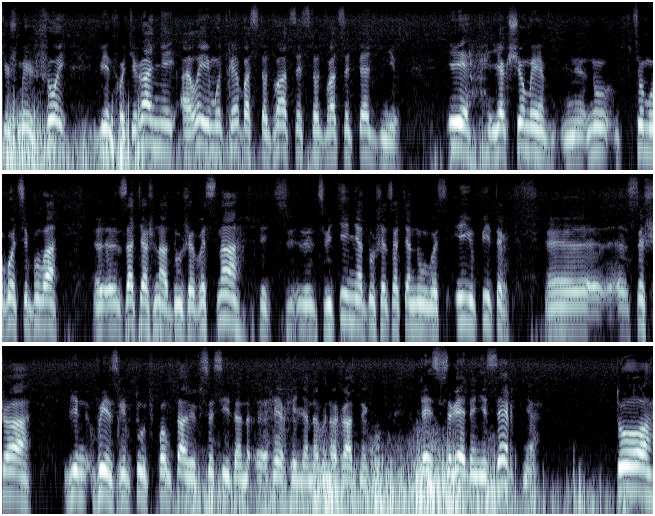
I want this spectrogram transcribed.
кишмиш жой, він хоч і ранній, але йому треба 120-125 днів. І якщо ми ну, в цьому році була е, затяжна дуже весна, цвітіння дуже затягнулось, і Юпітер е, США він визрів тут, в Полтаві, в сусіда е, Гергеля на винограднику, десь всередині серпня, то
